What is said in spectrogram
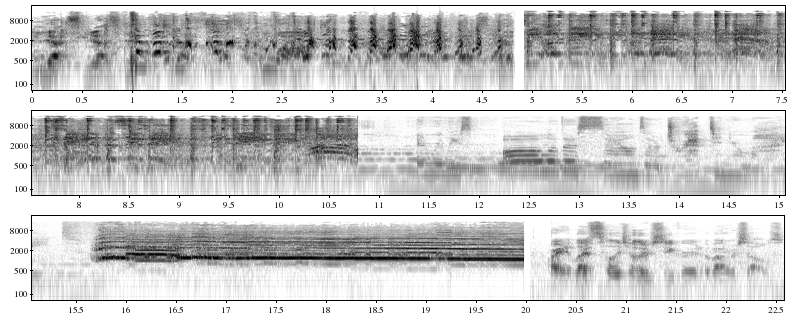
Yes, yes, yes, yes, yes. Hooah! and release all of those sounds that are trapped in your mind. Let's tell each other a secret about ourselves.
